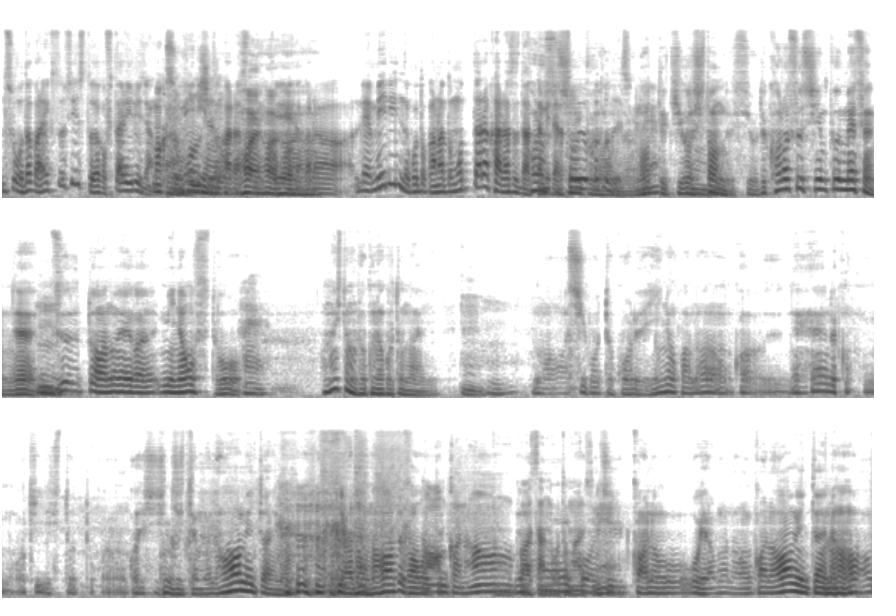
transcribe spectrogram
そうだからエクソシストだから2人いるじゃん、マックスメリンとカラスはいはいはいはい。だから、ね、メリンのことかなと思ったらカラスだったみたいなそういうことですよね。なっていう気がしたん。ですよ。でカラス神父目線でずっとあの映画見直すと、はい。あの人もろくなことない。うんまあ仕事これでいいのかな？なんかねキリストとかなんか信じてもなみたいな 嫌だなとかな思って。んかなお母さんのこともあるしね実家の親もなんかなみたいなも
